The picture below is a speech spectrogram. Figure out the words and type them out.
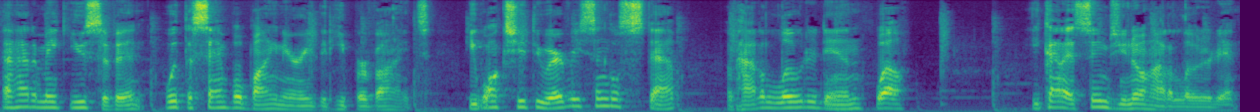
and how to make use of it with the sample binary that he provides. He walks you through every single step of how to load it in. Well, he kind of assumes you know how to load it in.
